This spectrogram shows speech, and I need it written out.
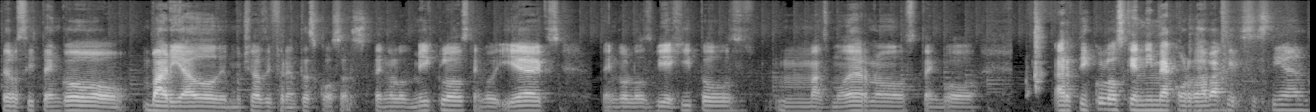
pero sí tengo variado de muchas diferentes cosas. Tengo los miclos, tengo EX, tengo los viejitos más modernos, tengo artículos que ni me acordaba que existían.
